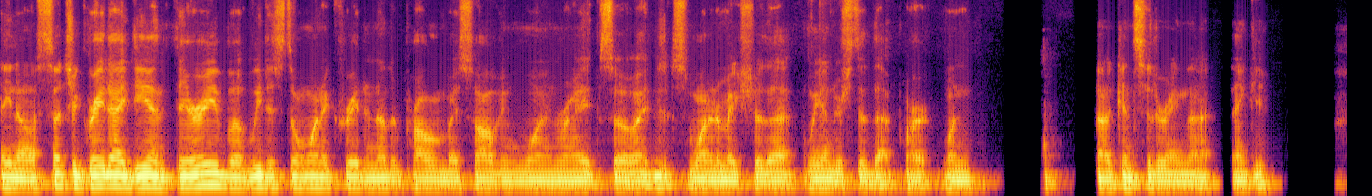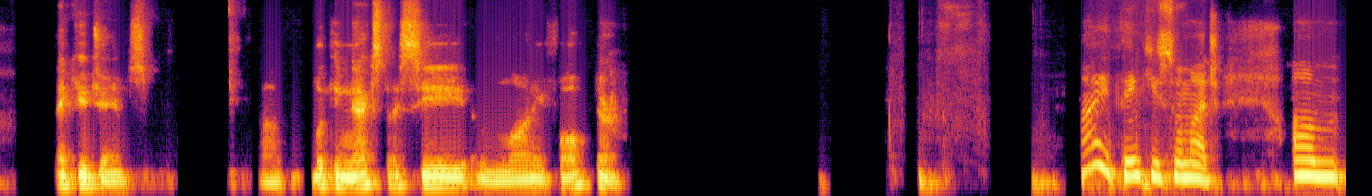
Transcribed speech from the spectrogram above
you know, such a great idea in theory, but we just don't want to create another problem by solving one, right? So I just wanted to make sure that we understood that part when uh, considering that. Thank you. Thank you, James. Uh, looking next, I see Lonnie Faulkner. Hi, thank you so much. Um,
